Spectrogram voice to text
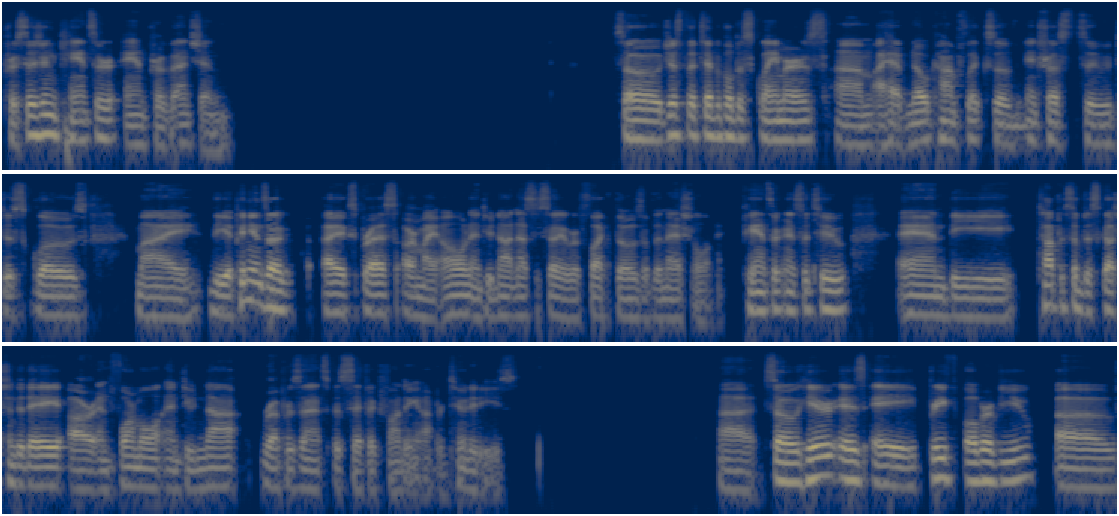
precision cancer and prevention. So just the typical disclaimers, um, I have no conflicts of interest to disclose. My The opinions I, I express are my own and do not necessarily reflect those of the National Cancer Institute. And the topics of discussion today are informal and do not represent specific funding opportunities. Uh, so here is a brief overview of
